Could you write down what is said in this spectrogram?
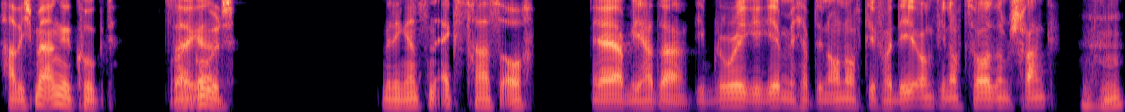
Habe ich mir angeguckt. War Sehr geil. gut. Mit den ganzen Extras auch. Ja, ja, mir hat er die Blu-ray gegeben. Ich habe den auch noch auf DVD irgendwie noch zu Hause im Schrank. Mhm.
